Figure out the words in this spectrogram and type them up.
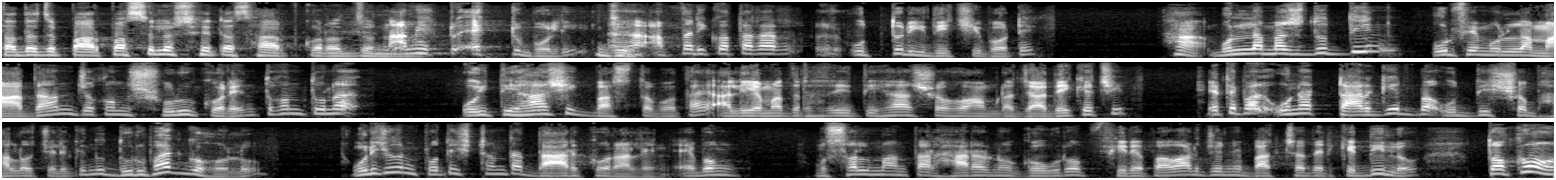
তাদের যে পারপাস ছিল সেটা সার্ভ করার জন্য। আমি একটু একটু বলি। হ্যাঁ, আপনার এই কথার আর উত্তরই দিচ্ছি বটে। হ্যাঁ মোল্লা মাজদুদ্দিন উর্ফে মোল্লা মাদান যখন শুরু করেন তখন তো ওনার ঐতিহাসিক বাস্তবতায় আলিয়া মাদ্রাসার ইতিহাস সহ আমরা যা দেখেছি এতে পারে ওনার টার্গেট বা উদ্দেশ্য ভালো ছিল, কিন্তু দুর্ভাগ্য হলো, উনি যখন প্রতিষ্ঠানটা দাঁড় করালেন এবং মুসলমান তার হারানো গৌরব ফিরে পাওয়ার জন্য বাচ্চাদেরকে দিল, তখন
